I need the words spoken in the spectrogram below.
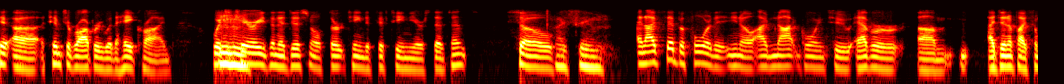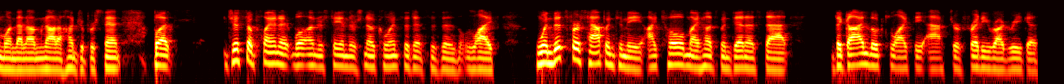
a, uh, attempted robbery with a hate crime, which Mhm. carries an additional 13 to 15 year sentence. So, I see. and I've said before that you know I'm not going to ever um, identify someone that I'm not 100%, but just so Planet will understand, there's no coincidences in life. When this first happened to me, I told my husband Dennis that the guy looked like the actor Freddy Rodriguez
